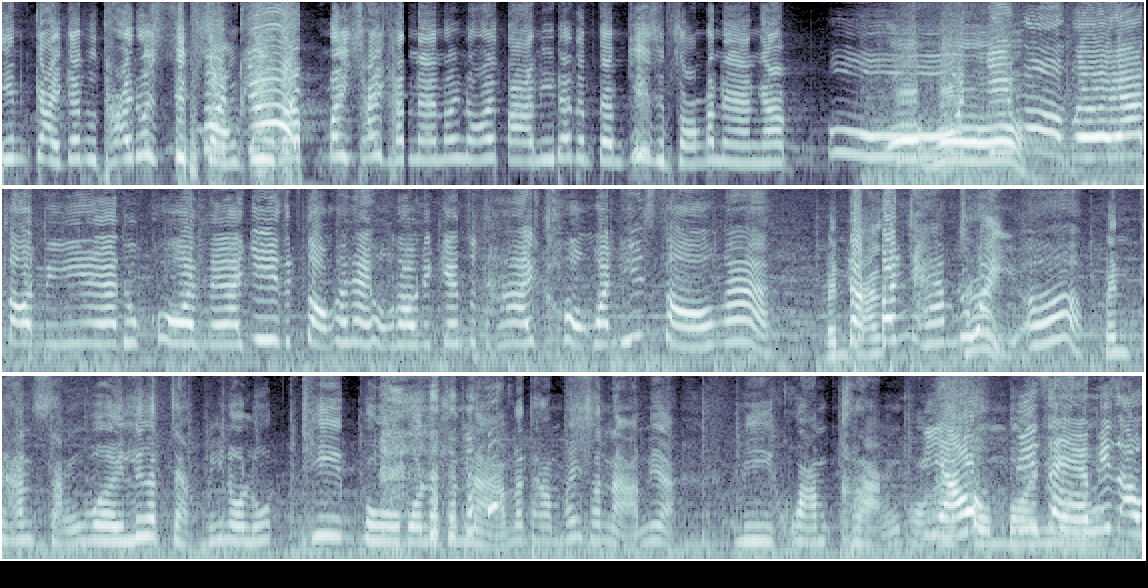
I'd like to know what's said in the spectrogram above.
กินไก่เกมสุดท้ายด้วย 12 คิวครับ ไม่ใช่คะแนนน้อยๆ ตานี้ได้เต็มๆ 22 คะแนนครับ โอ้โอ้โหโหยิงออกเลยอะตอนนี้ อะทุกคนเนี่ย22คะแนนของเราในเกมสุดท้ายของวันที่2อะเป็นดับการ เบิลแชมป์ด้วยเออ เป็นการสังเวยเลือดจากมิโนรุที่ปูบนสนาม และทำให้สนามเนี่ยมีความขลังของเดี๋ยอาวคมบอยพี่มิเสโนมรุ พี่จะเอา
